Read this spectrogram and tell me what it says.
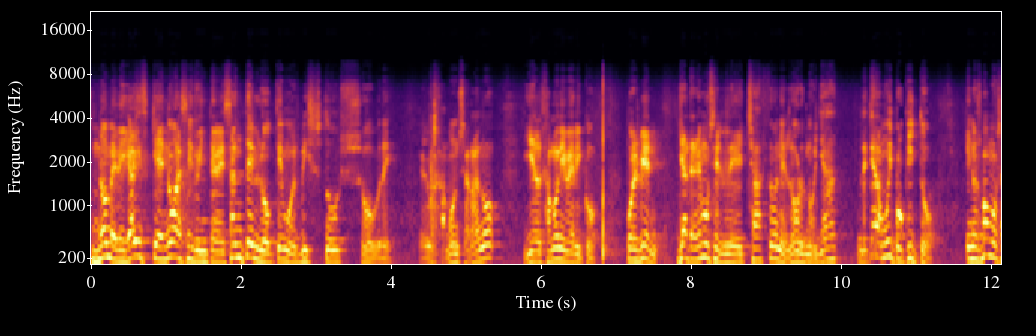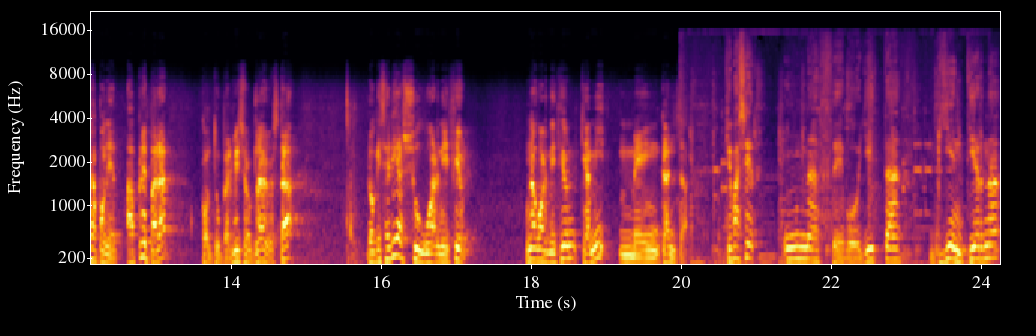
No me digáis que no ha sido interesante lo que hemos visto sobre el jamón serrano y el jamón ibérico. Pues bien, ya tenemos el lechazo en el horno, ya le queda muy poquito. Y nos vamos a poner a preparar, con tu permiso, claro está, lo que sería su guarnición. Una guarnición que a mí me encanta, que va a ser una cebolleta bien tierna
